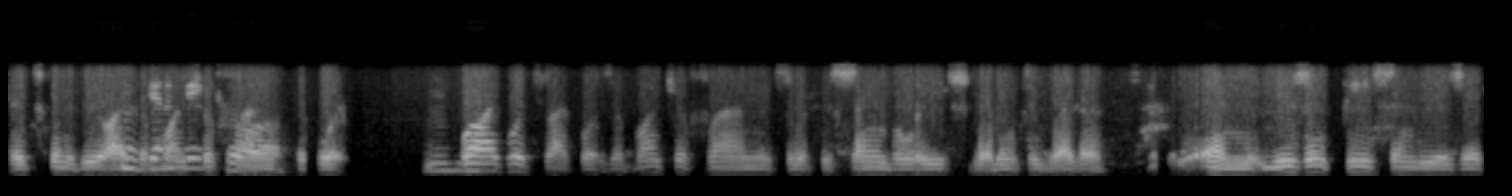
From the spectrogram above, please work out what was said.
It's going to be like It's a bunch of cool. friends. Mhm. well, like Woodstock was a bunch of friends with the same beliefs getting together and using peace and music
